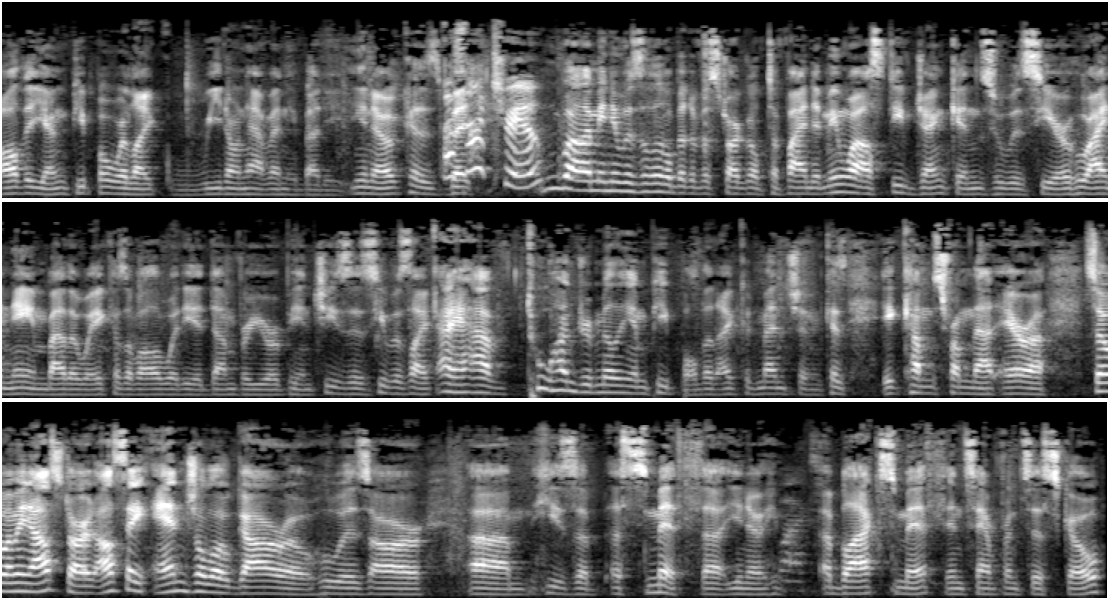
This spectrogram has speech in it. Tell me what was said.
all the young people were like, "We don't have anybody," you know, because That's but not true. well, I mean, it was a little bit of a struggle to find it. Meanwhile, Steve Jenkins, who was here, who I named by the way because of all what he had done for European cheeses, he was like, "I have 200 million people that I could mention because it comes from that era." So, I mean, I'll start. I'll say Angelo Garro, who is our um, he's a, a smith, uh, you know, he, a blacksmith in San Francisco,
